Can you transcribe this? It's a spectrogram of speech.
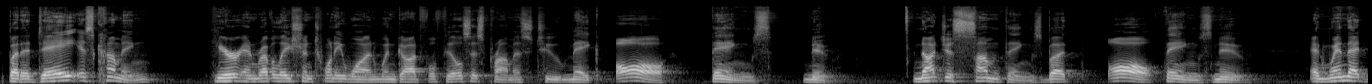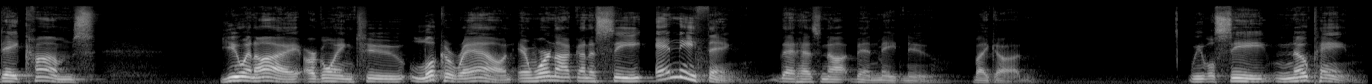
But a day is coming here in Revelation 21 when God fulfills his promise to make all things new. Not just some things, but all things new. And when that day comes, you and I are going to look around and we're not going to see anything that has not been made new by God. We will see no pain,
